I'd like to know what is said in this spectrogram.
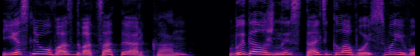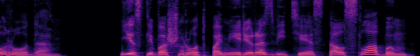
Если у вас двадцатый аркан, вы должны стать главой своего рода. Если ваш род по мере развития стал слабым,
